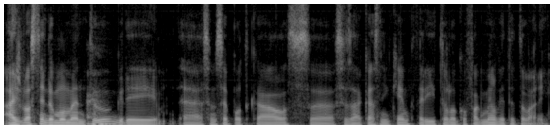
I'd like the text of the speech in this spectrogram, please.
Až vlastně do momentu, kdy uh, jsem se potkal s, se zákazníkem, který to logo fakt měl vytetovaný.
